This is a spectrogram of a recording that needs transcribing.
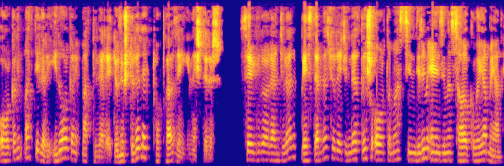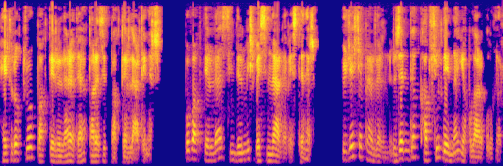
organik maddeleri inorganik maddelere dönüştürerek toprağı zenginleştirir. Sevgili öğrenciler, beslenme sürecinde dış ortama sindirim enzimi salgılayamayan heterotrof bakterilere de parazit bakteriler denir. Bu bakteriler sindirilmiş besinlerle beslenir. Hücre çeperlerinin üzerinde kapsül denilen yapılar bulunur.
